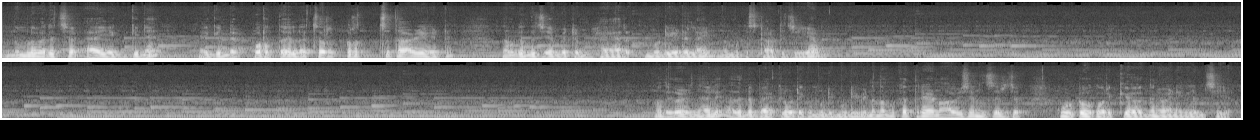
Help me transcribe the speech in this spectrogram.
നമ്മൾ വരച്ച ആ എഗ്ഗിനെ എഗ്ഗിന്റെ പുറത്ത് അല്ല ചെറു കുറച്ച് താഴെയായിട്ട് നമുക്ക് എന്ത് ചെയ്യാൻ പറ്റും? ഹെയർ മുടിയുടെ ലൈൻ നമുക്ക് സ്റ്റാർട്ട് ചെയ്യാം. അത് കഴിഞ്ഞാൽ അതിന്റെ ബാക്കിലോട്ടേക്ക് മുടി മുടി. പിന്നെ നമുക്ക് എത്രയാണോ ആവശ്യം അനുസരിച്ച് കൂട്ടുകയോ കുറയ്ക്കുകയോ അങ്ങനെ വേണമെങ്കിലും ചെയ്യാം.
